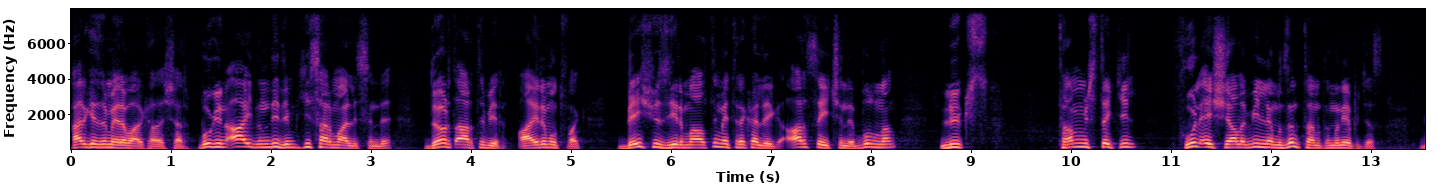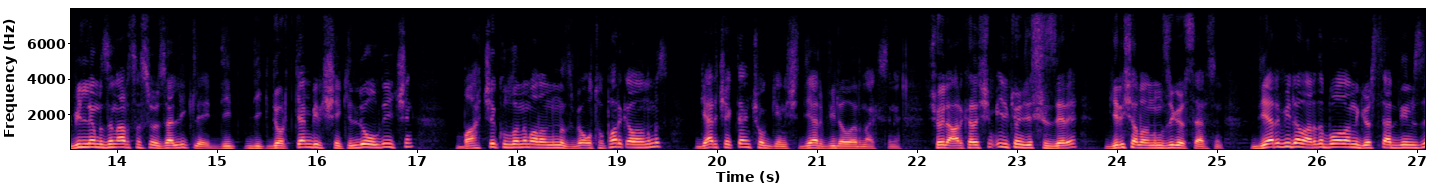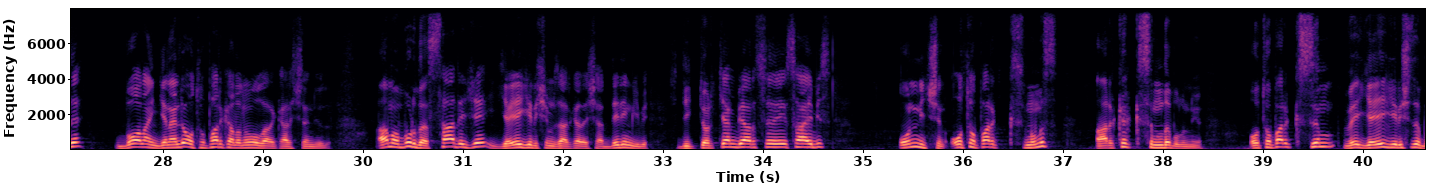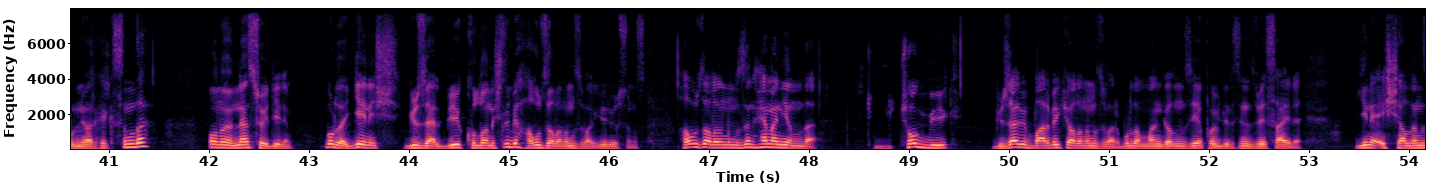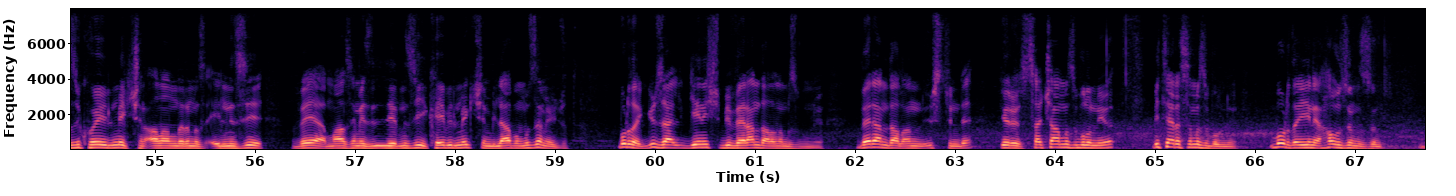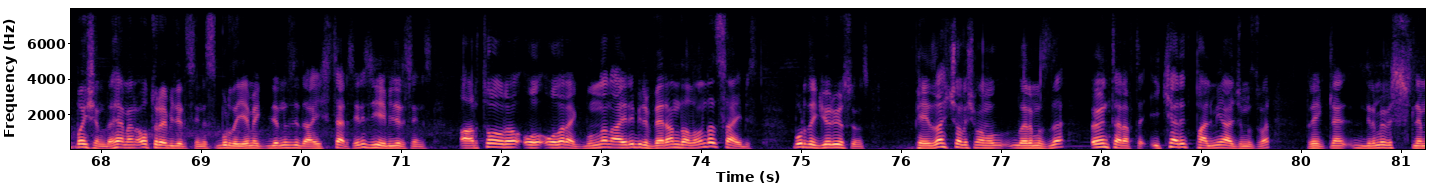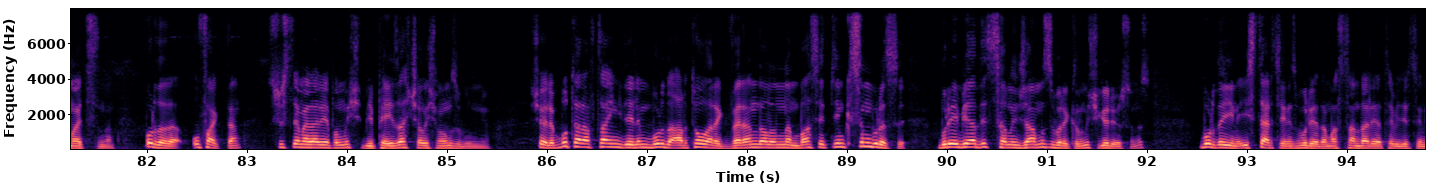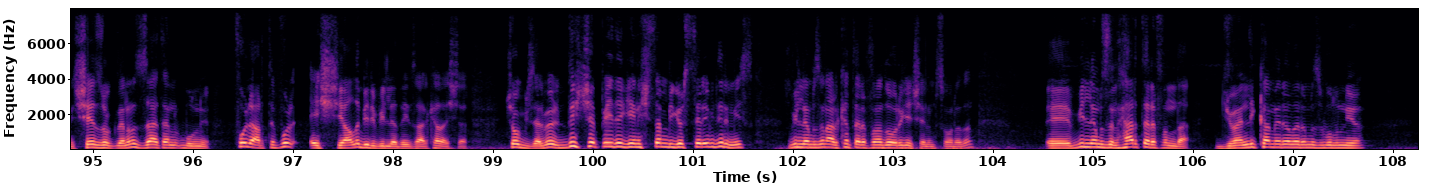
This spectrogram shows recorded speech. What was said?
Herkese merhaba arkadaşlar. Bugün Aydın Didim Hisar Mahallesi'nde 4 artı 1 ayrı mutfak 526 metrekarelik arsa içinde bulunan lüks, tam müstakil, full eşyalı villamızın tanıtımını yapacağız. Villamızın arsası özellikle dik, dikdörtgen bir şekilde olduğu için bahçe kullanım alanımız ve otopark alanımız gerçekten çok geniş diğer villaların aksine. Şöyle arkadaşım ilk önce sizlere giriş alanımızı göstersin. Diğer villalarda bu alanı gösterdiğimizde bu alan genelde otopark alanı olarak karşılanıyordu. Ama burada sadece yaya girişimiz arkadaşlar. Dediğim gibi dikdörtgen bir arsaya sahibiz. Onun için otopark kısmımız arka kısımda bulunuyor. Otopark kısım ve yaya girişi de bulunuyor arka kısımda. Onu önden söyleyelim. Burada geniş, güzel, büyük kullanışlı bir havuz alanımız var görüyorsunuz. Havuz alanımızın hemen yanında çok büyük, güzel bir barbekü alanımız var. Burada mangalınızı yapabilirsiniz vesaire. Yine eşyalarınızı koyabilmek için alanlarımız, elinizi veya malzemelerinizi yıkayabilmek için bir lavabomuz da mevcut. Burada güzel, geniş bir veranda alanımız bulunuyor. Veranda alanının üstünde görüyoruz saçağımız bulunuyor. Bir terasımız bulunuyor. Burada yine havuzunuzun başında hemen oturabilirsiniz. Burada yemeklerinizi dahi isterseniz yiyebilirsiniz. Artı olarak bundan ayrı bir veranda alanı da sahibiz. Burada görüyorsunuz peyzaj çalışmalarımızda ön tarafta iki adet palmiye ağacımız var. Renklendirme ve süsleme açısından. Burada da ufaktan süslemeler yapılmış bir peyzaj çalışmamız bulunuyor. Şöyle bu taraftan gidelim. Burada artı olarak veranda alanından bahsettiğim kısım burası. Buraya bir adet salıncağımız bırakılmış görüyorsunuz. Burada yine isterseniz buraya da masa sandalye atabilirsiniz. Şezlonglarımız zaten bulunuyor. Full artı full eşyalı bir villadayız arkadaşlar. Çok güzel. Böyle dış cepheyi de genişten bir gösterebilir miyiz? Villamızın arka tarafına doğru geçelim sonradan. Ee, villamızın her tarafında güvenlik kameralarımız bulunuyor.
